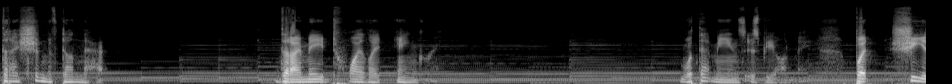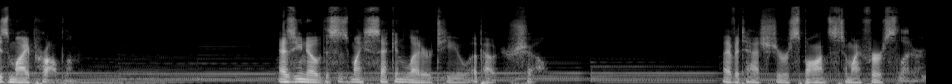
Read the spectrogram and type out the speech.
that I shouldn't have done that. That I made Twilight angry. What that means is beyond me, but she is my problem. As you know, this is my second letter to you about your show. I have attached your response to my first letter.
